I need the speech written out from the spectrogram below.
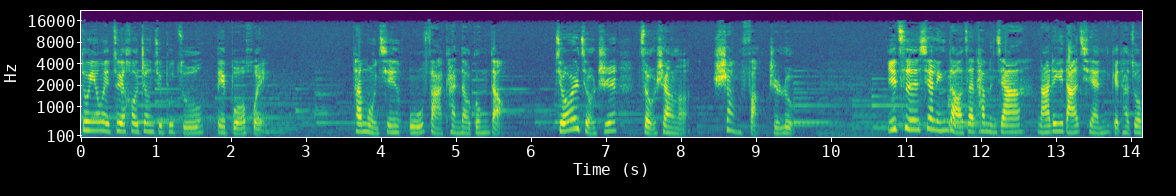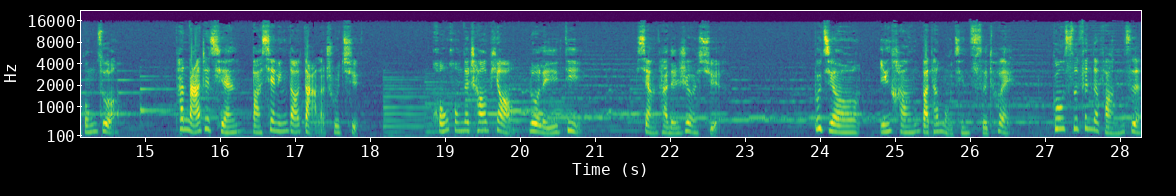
都因为最后证据不足被驳回。他母亲无法看到公道，久而久之走上了上访之路。一次，县领导在他们家拿着一沓钱给他做工作，他拿着钱把县领导打了出去，红红的钞票落了一地，像他的热血。不久，银行把他母亲辞退，公司分的房子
